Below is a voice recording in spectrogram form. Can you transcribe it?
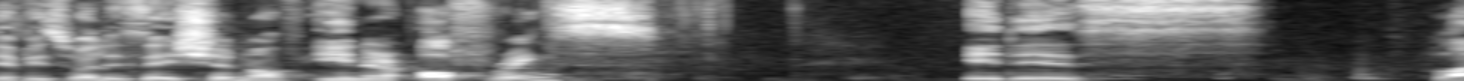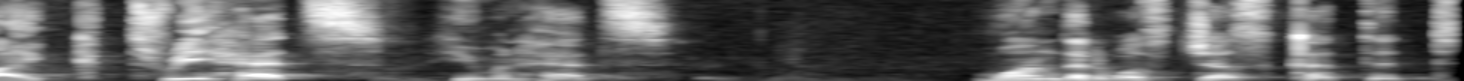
the visualization of inner offerings, it is like three heads, human heads, one that was just cutted,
